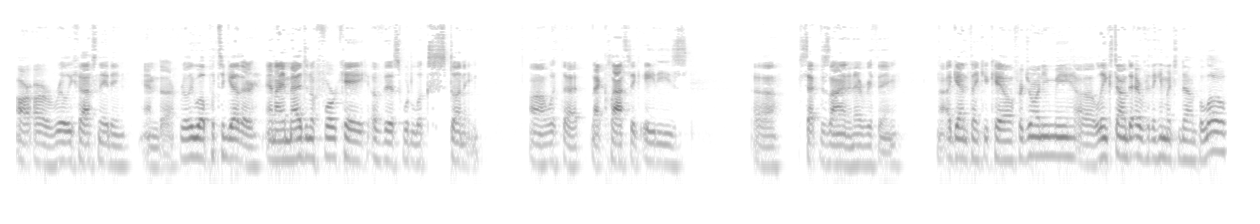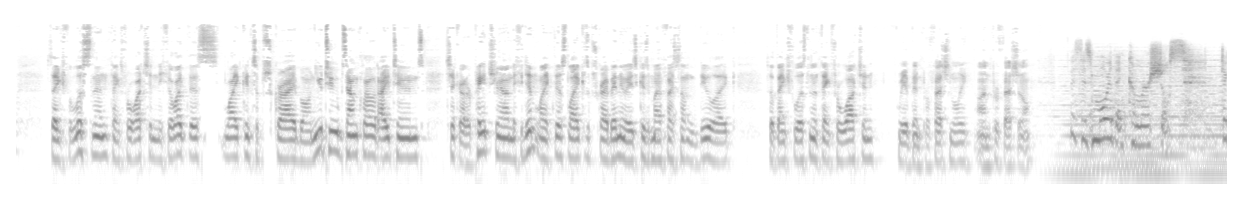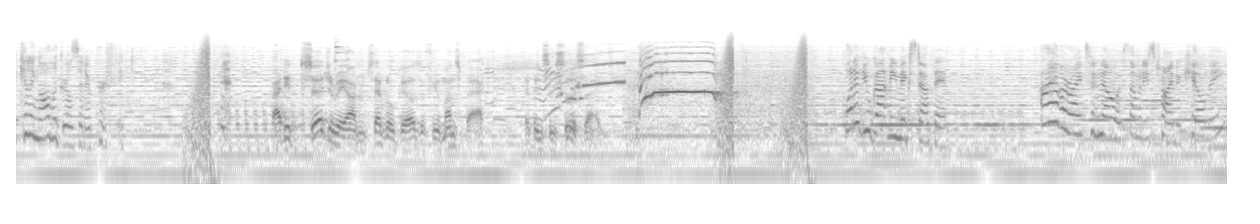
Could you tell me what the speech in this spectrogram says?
are, are really fascinating and uh, really well put together. And I imagine a 4K of this would look stunning uh, with that, that classic 80s uh, set design and everything. Now, again, thank you, Kale, for joining me. Uh, links down to everything he mentioned down below. Thanks for listening. Thanks for watching. If you like this, like and subscribe on YouTube, SoundCloud, iTunes. Check out our Patreon. If you didn't like this, like and subscribe anyways because you might find something to do like. So thanks for listening. Thanks for watching. We have been professionally unprofessional. This is more than commercials. They're killing all the girls that are perfect. I did surgery on several girls a few months back. There have been some suicides. What have you got me mixed up in? I have a right to know if somebody's trying to kill me.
